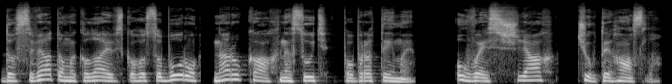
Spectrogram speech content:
до Свято-Миколаївського собору на руках несуть побратими. Увесь шлях чути гасла.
